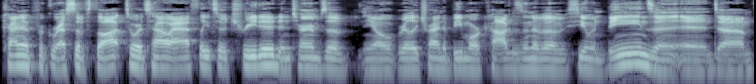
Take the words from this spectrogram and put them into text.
kind of progressive thought towards how athletes are treated in terms of you know really trying to be more cognizant of them as human beings and, and um,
